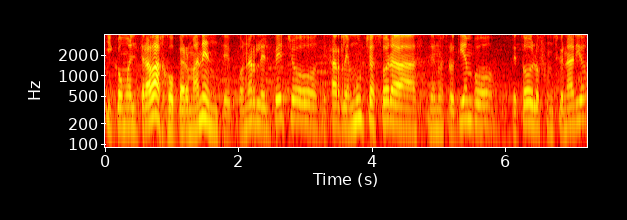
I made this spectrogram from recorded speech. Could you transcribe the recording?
y como el trabajo permanente, ponerle el pecho, dejarle muchas horas de nuestro tiempo, de todos los funcionarios,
